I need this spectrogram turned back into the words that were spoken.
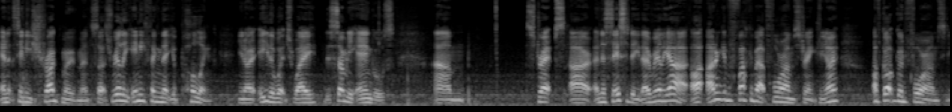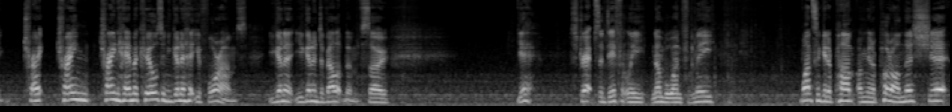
and it's any shrug movement. So it's really anything that you're pulling. You know, either which way. There's so many angles. Um, straps are a necessity. They really are. I, I, don't give a fuck about forearm strength. You know, I've got good forearms. You train train train hammer curls, and you're gonna hit your forearms. You're gonna you're gonna develop them. So yeah, straps are definitely number one for me once I get a pump, I'm to put on this shit,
